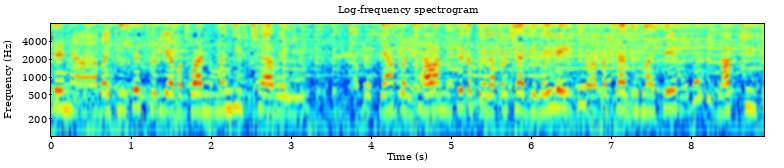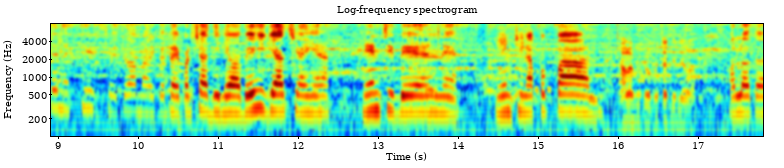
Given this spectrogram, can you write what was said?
છે ને આ બાજુ છે સૂર્ય ભગવાનનું મંદિર છે આવેલું. આપણે ત્યાં પણ જવાનું છે તો પહેલાં પ્રસાદી લઈ લઈ જો આ પ્રસાદીમાં છે, લાપસી છે ને ખીર છે. જો અમારે બધાય પ્રસાદી લેવા બેસી ગયા છે અહીંયા. નેન્સી બેન ને નેન્સીના પપ્પા. હાલો મિત્રો પચાસી લેવા. હલો તો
